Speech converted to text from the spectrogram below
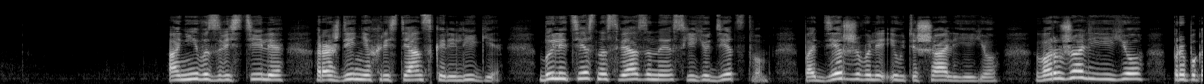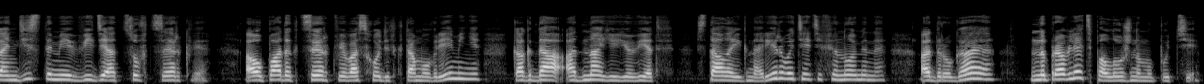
Они возвестили рождение христианской религии, были тесно связаны с ее детством, поддерживали и утешали ее, вооружали ее пропагандистами в виде отцов церкви, а упадок церкви восходит к тому времени, когда одна ее ветвь стала игнорировать эти феномены, а другая — направлять по ложному пути.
